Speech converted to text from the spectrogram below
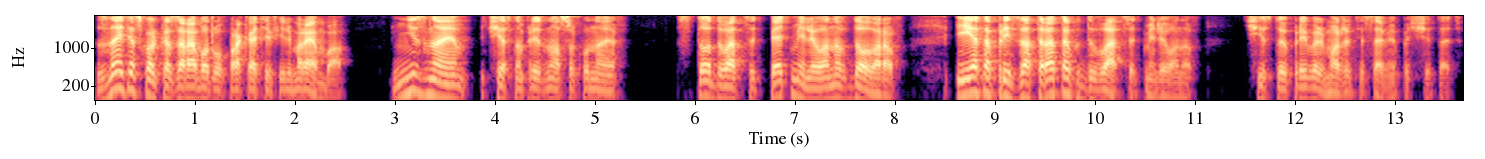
Знаете, сколько заработал в прокате фильм «Рэмбо»? «Не знаем», — честно признался Кунаев. 125 миллионов долларов. И это при затратах в 20 миллионов. Чистую прибыль можете сами посчитать.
